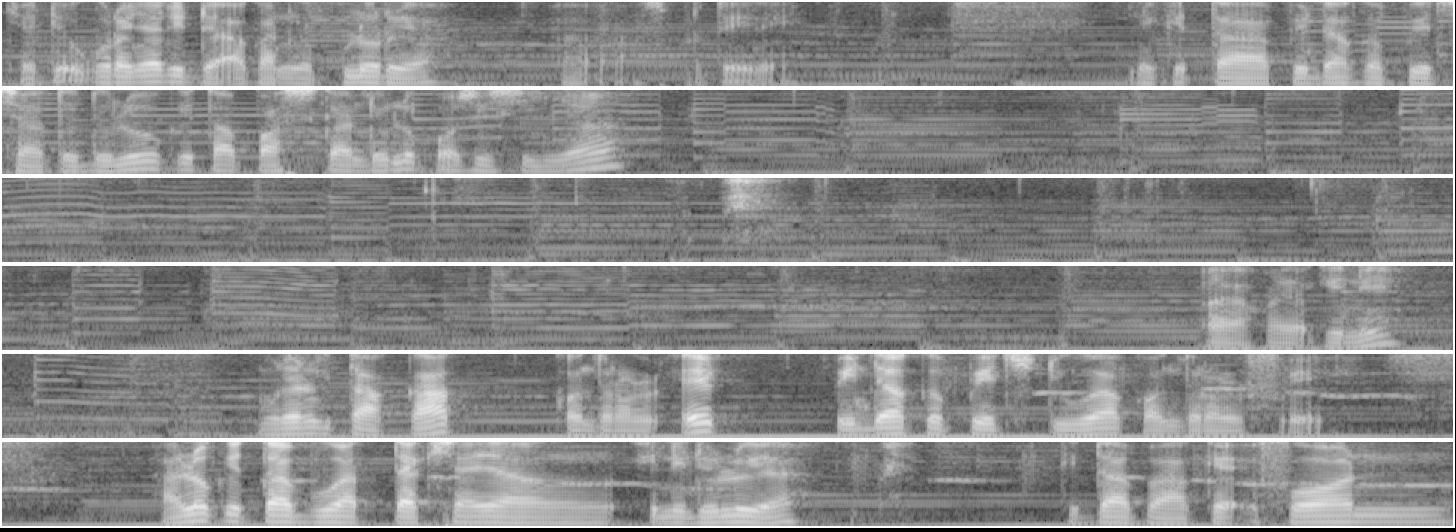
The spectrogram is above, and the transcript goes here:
jadi ukurannya tidak akan ngeblur ya. Nah, seperti ini. Ini kita pindah ke bit satu dulu kita paskan dulu posisinya nah kayak gini. Kemudian kita cut Ctrl X pindah ke page 2 Ctrl V. Lalu kita buat teksnya yang ini dulu ya. Kita pakai font.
